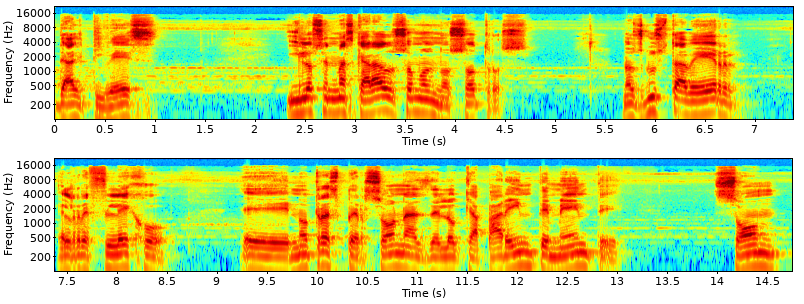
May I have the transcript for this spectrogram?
de altivez. Y los enmascarados somos nosotros. Nos gusta ver el reflejo en otras personas de lo que aparentemente son,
